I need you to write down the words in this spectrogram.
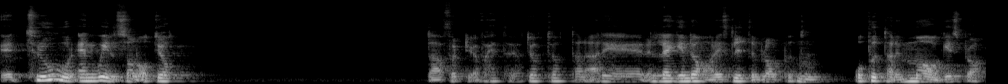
Eh, tror en Wilson 88 40, vad heter det? 88? Nej, det är en legendarisk liten bladputt. Och puttade magiskt bra.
